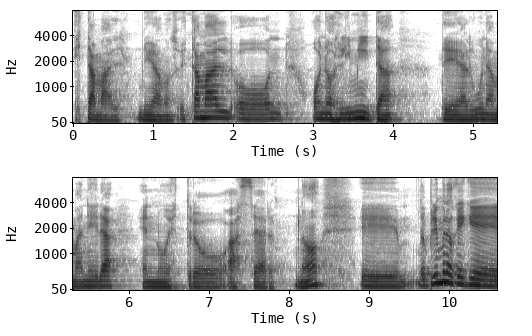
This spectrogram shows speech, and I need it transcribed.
está mal, digamos, está mal o, nos limita de alguna manera en nuestro hacer, ¿no? Eh, lo primero que hay que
